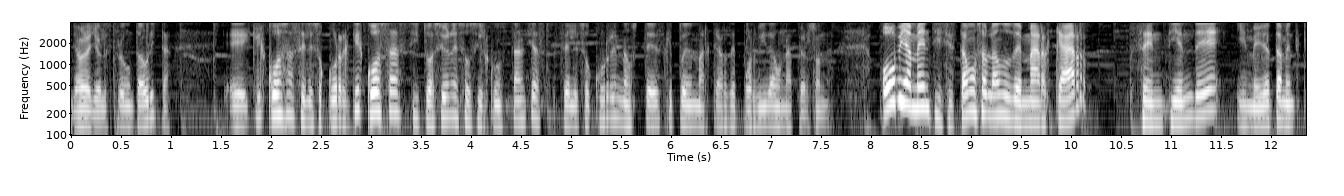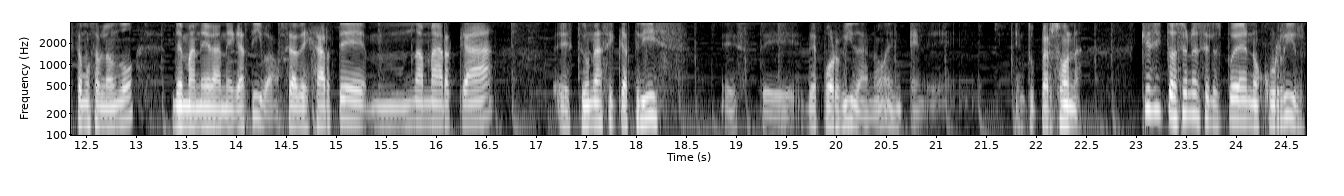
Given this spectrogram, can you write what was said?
Y ahora yo les pregunto ahorita. Eh, qué cosas se les ocurren, qué cosas, situaciones o circunstancias se les ocurren a ustedes que pueden marcar de por vida a una persona. Obviamente, y si estamos hablando de marcar, se entiende inmediatamente que estamos hablando de manera negativa, o sea, dejarte una marca, este, una cicatriz este, de por vida, ¿no? En, en tu persona. ¿Qué situaciones se les pueden ocurrir?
